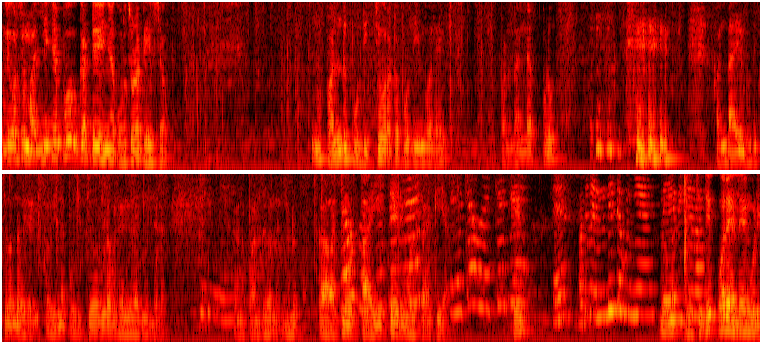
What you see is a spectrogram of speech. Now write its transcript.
ഇതിൽ കുറച്ച് മല്ലിച്ചപ്പ് കട്ട് കഴിഞ്ഞാൽ കുറച്ചുകൂടെ ടേസ്റ്റ് ആവും. പണ്ട് പൊതിച്ചോറൊക്കെ പൊതിയും പോലെ പണ്ടല്ല എപ്പോഴും പണ്ടായാലും പൊതിച്ചോറിന്റെ പരിപാടി ഇപ്പോൾ പിന്നെ പൊതിച്ചോറിന്റെ പരിപാടികളൊന്നും ഇല്ലല്ലോ. ആണ് പണ്ട് തന്നെ ഇങ്ങോട്ട് കറക്റ്റ് ടൈറ്റായിട്ട് ഇങ്ങോട്ട് പാക്ക് ചെയ്യാം. ഓക്കെ? വെച്ചിട്ട് ഒരെലയും കൂടി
